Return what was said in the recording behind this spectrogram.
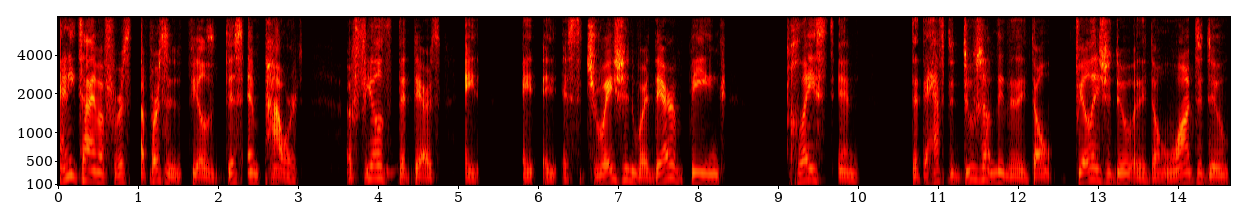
Anytime a first a person feels disempowered or feels that there's a, a, a, a situation where they're being placed in that they have to do something that they don't feel they should do or they don't want to do,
